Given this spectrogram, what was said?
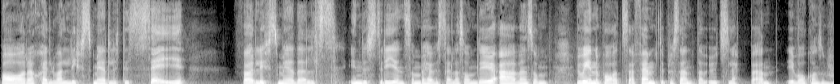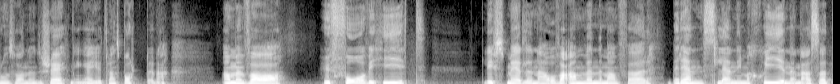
bara själva livsmedlet i sig för livsmedelsindustrin som behöver ställas om. Det är ju även som vi var inne på att 50 procent av utsläppen i vår konsumtionsvaneundersökning är ju transporterna. Ja men vad, hur får vi hit livsmedlen och vad använder man för bränslen i maskinerna. Så att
